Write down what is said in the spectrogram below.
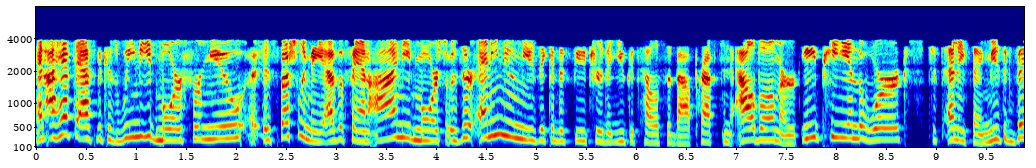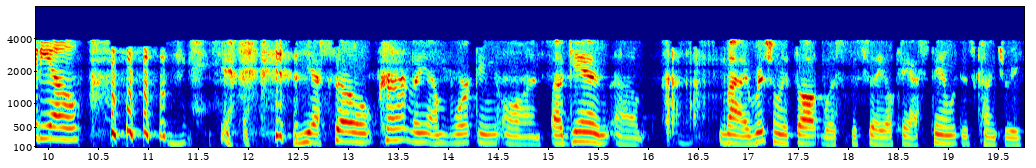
And I have to ask because we need more from you, especially me as a fan. I need more. So is there any new music in the future that you could tell us about? Perhaps an album or EP in the works? Just anything. Music video? yes. So currently, I'm working on again. Um, my original thought was to say, okay, I stand with this country.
